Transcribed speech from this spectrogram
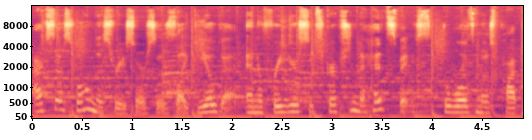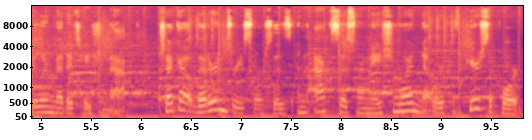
Access wellness resources like yoga and a free year subscription to Headspace, the world's most popular meditation app. Check out veterans resources and access our nationwide network of peer support.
